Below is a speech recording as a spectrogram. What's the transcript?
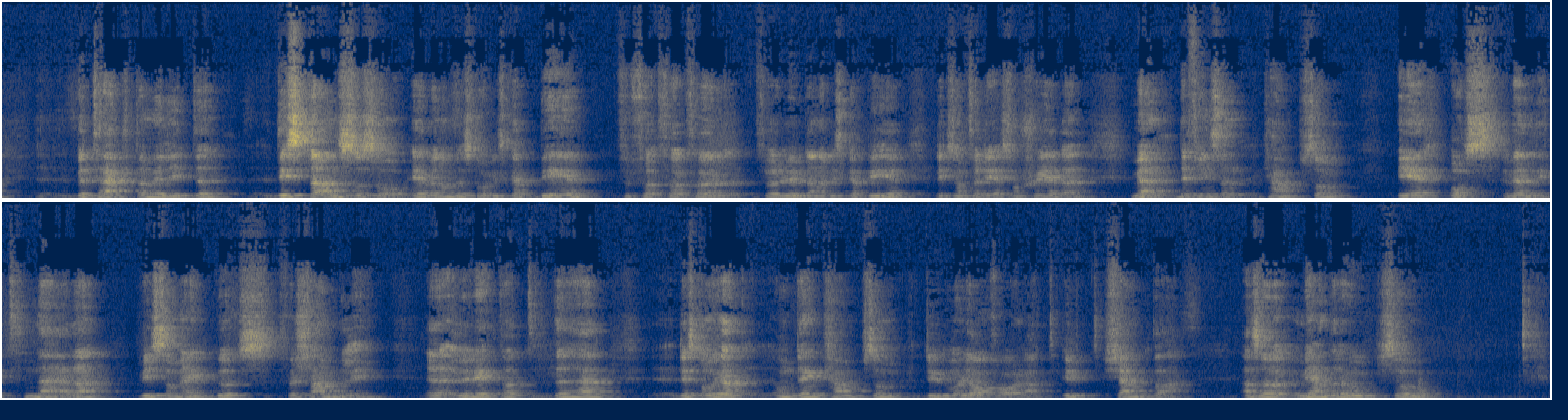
betrakta med lite distans och så, även om det står att vi ska be för, för, för, för, för judarna, vi ska be liksom för det som sker där. Men det finns en kamp som är oss väldigt nära, vi som är Guds församling. Eh, vi vet att det här, det står ju att om den kamp som du och jag har att utkämpa. Alltså med andra ord så,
